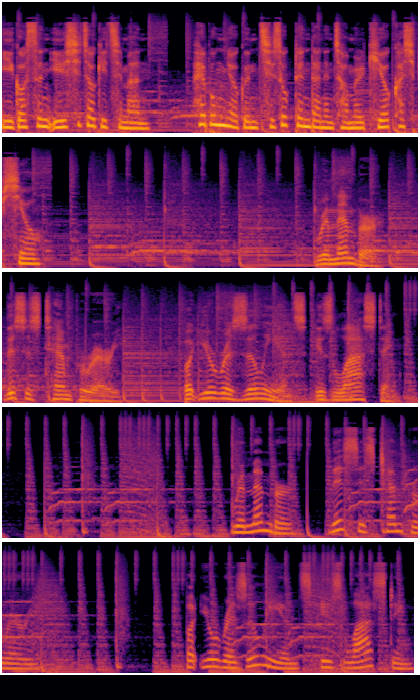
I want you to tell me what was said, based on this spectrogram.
이것은 일시적이지만 회복력은 지속된다는 점을 기억하십시오. Remember, this is temporary, but your resilience is lasting. Remember, this is temporary. But your resilience is lasting.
